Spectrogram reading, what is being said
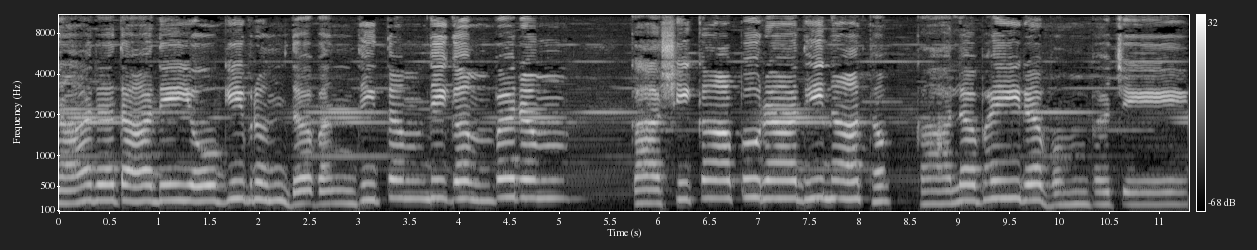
नारदादियोगिवृन्दवन्दितं दिगम्बरम् काशिकापुराधिनाथं कालभैरवं भजे।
